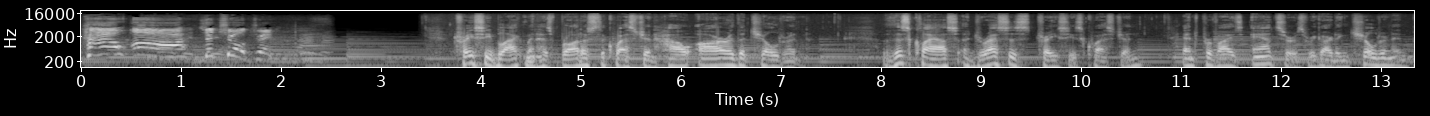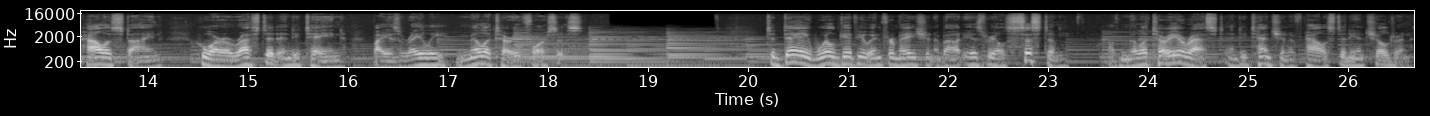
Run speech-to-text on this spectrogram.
how are the children? Traci Blackmon has brought us the question, how are the children? This class addresses Traci's question and provides answers regarding children in Palestine who are arrested and detained by Israeli military forces. Today, we'll give you information about Israel's system of military arrest and detention of Palestinian children.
